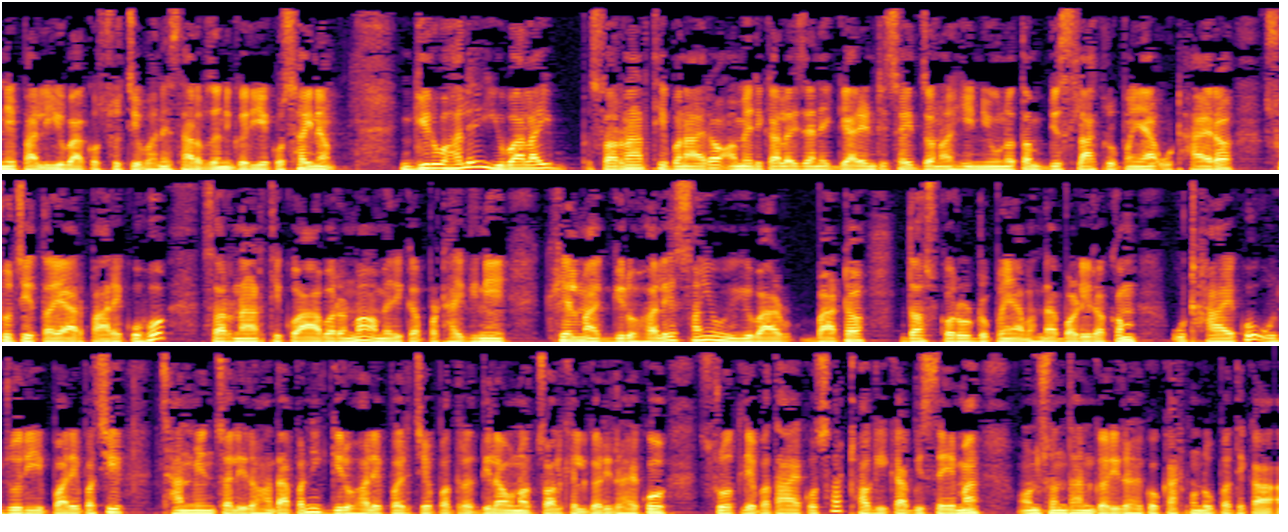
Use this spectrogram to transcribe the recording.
नेपाली युवाको सूची भने सार्वजनिक गरिएको छैन। गिरोहले युवालाई शरणार्थी बनाएर अमेरिका लैजाने ग्यारेन्टी सहित जनही न्यूनतम बीस लाख रूपियाँ उठाएर सूची तयार पारेको हो। शरणार्थीको आवरणमा अमेरिका पठाइदिने खेलमा गिरोहले सयौं युवाबाट दश करोड़ रूपियाँ भन्दा बढ़ी रकम उठाएको उजुरी परेपछि छानबिन चलिरहँदा पनि गिरोहले परिचय पत्र दिलाउन चलखेल गरिरहेको स्रोतले बताएको छ। ठगीका विषयमा अनुसन्धान गरिरहेको काठमाडौँ उपत्यका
